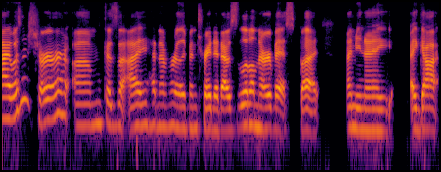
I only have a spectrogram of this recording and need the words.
I wasn't sure um because I had never really been traded. I was a little nervous, but I mean, I I got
